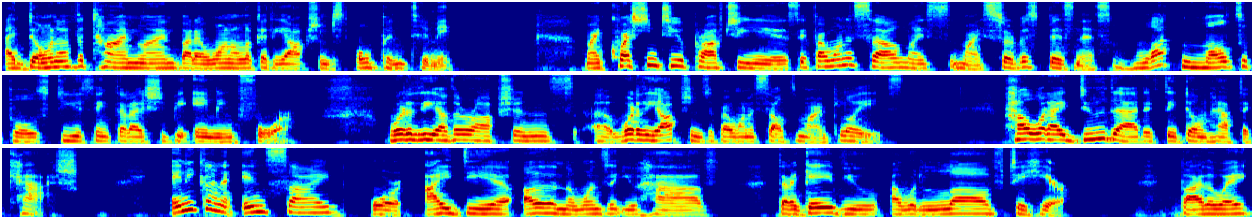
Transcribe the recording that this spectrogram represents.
I don't have a timeline, but I want to look at the options open to me. My question to you, Prof. G, is if I want to sell my, my service business, what multiples do you think that I should be aiming for? What are the other options? Uh, what are the options if I want to sell to my employees? How would I do that if they don't have the cash? Any kind of insight or idea other than the ones that you have that I gave you, I would love to hear. By the way,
